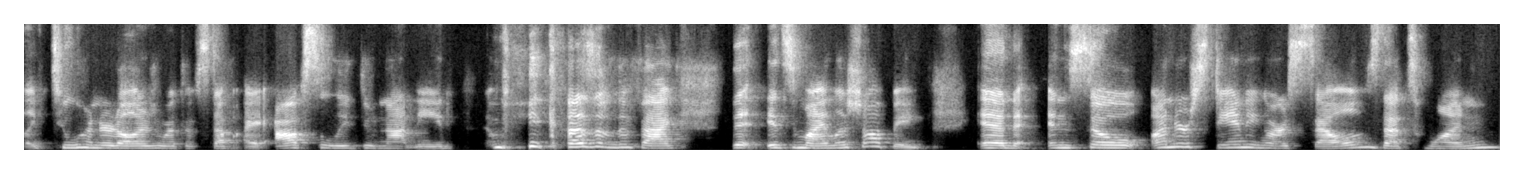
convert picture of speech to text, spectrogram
like two hundred dollars worth of stuff I absolutely do not need because of the fact that it's mindless shopping and and so understanding ourselves that's one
